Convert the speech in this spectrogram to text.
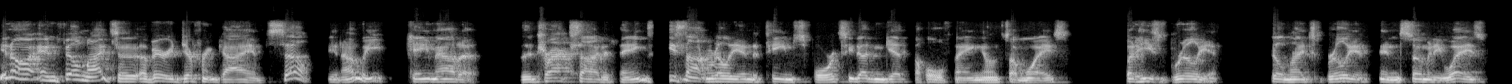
You know, and Phil Knight's a, a very different guy himself. You know, he came out of the track side of things. He's not really into team sports. He doesn't get the whole thing in some ways, but he's brilliant. Phil Knight's brilliant in so many ways.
